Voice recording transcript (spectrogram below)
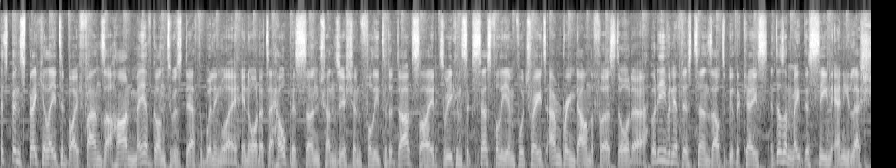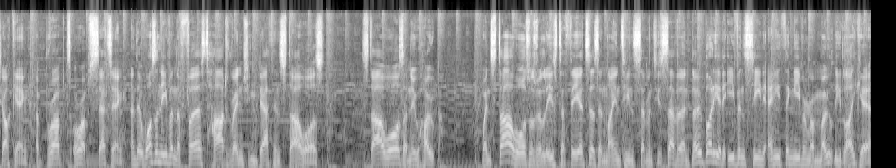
It's been speculated by fans that Han may have gone to his death willingly, in order to help his son transition fully to the dark side so he can successfully infiltrate and bring down the First Order. But even if this turns out to be the case, it doesn't make this scene any less shocking, abrupt, or upsetting, and it wasn't even the first heart-wrenching death in Star Wars. Star Wars A New Hope when Star Wars was released to theaters in 1977, nobody had even seen anything even remotely like it.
